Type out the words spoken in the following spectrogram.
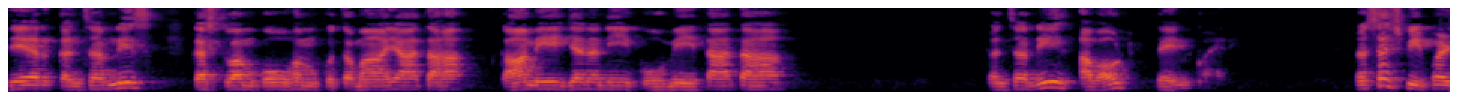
Their concern is kastvam koham kutamayataha kame janani kome tataha. Concern is about the inquiry. Now such people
